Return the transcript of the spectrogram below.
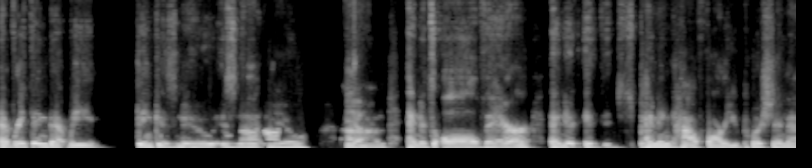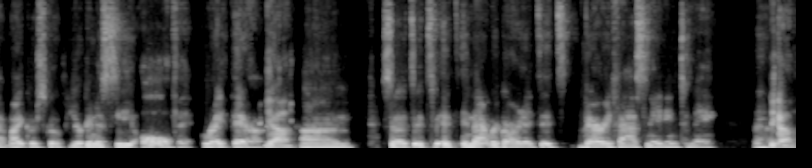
everything that we think is new is not new. Yeah. Um, and it's all there. And it, it, depending how far you push in that microscope, you're going to see all of it right there. yeah. Um, so it's, it's it's in that regard, it's it's very fascinating to me. Uh, Yeah.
